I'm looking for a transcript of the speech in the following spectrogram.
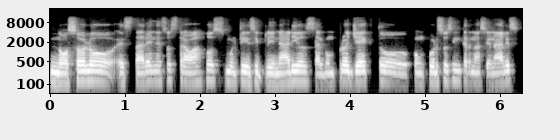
no solo estar en esos trabajos multidisciplinarios, algún proyecto, concursos internacionales,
